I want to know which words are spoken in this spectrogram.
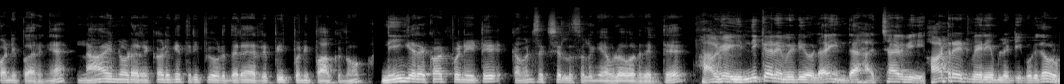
பண்ணி பாருங்க. நான் என்னோட ரெக்கார்டிங்கை திருப்பி ஒரு தடவை ரிப்பீட் பண்ணி பார்க்கணும். நீங்கள் ரெக்கார்ட் பண்ணிட்டு கமெண்ட் செக்ஷனில் சொல்லுங்கள் எவ்வளோ வருதுன்ட்டு. ஆக இன்னைக்கான வீடியோவில் இந்த ஹச்ஆர்வி ஹார்ட் ரேட் வேரியபிலிட்டி குறித்த ஒரு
